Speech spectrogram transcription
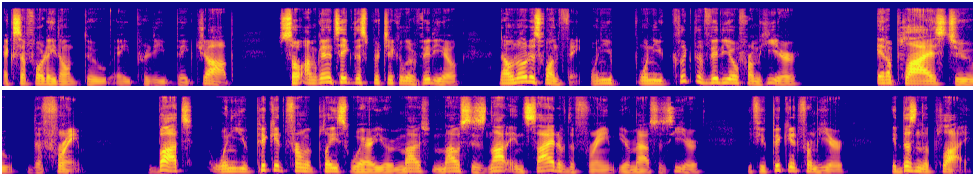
except for they don't do a pretty big job. So I'm going to take this particular video. Now notice one thing. When you when you click the video from here, it applies to the frame. But when you pick it from a place where your mouse, mouse is not inside of the frame, your mouse is here, if you pick it from here, it doesn't apply.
